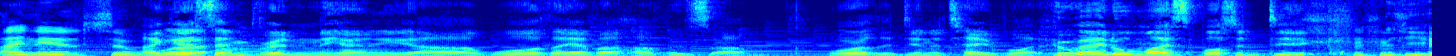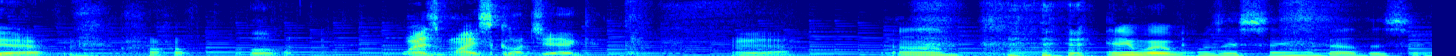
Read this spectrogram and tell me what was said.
I needed to. I uh, guess in Britain, the only uh, war they ever have is um, war at the dinner table. Like, who ate all my spotted dick? yeah. Oh. Where's my Scotch egg? Yeah. Um. anyway, what was I saying about this again?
